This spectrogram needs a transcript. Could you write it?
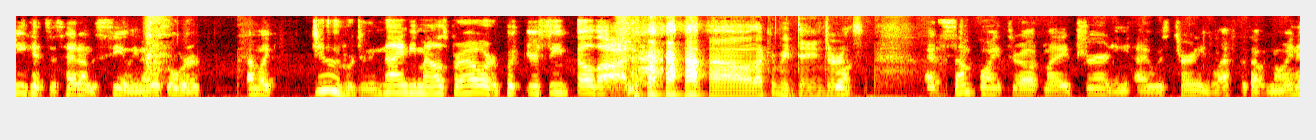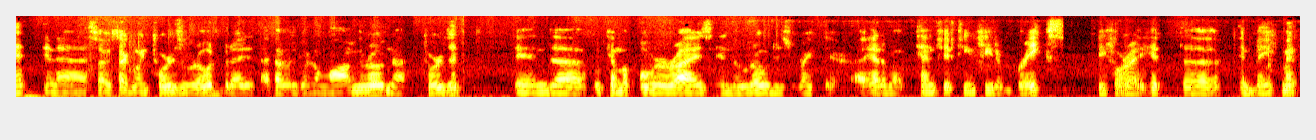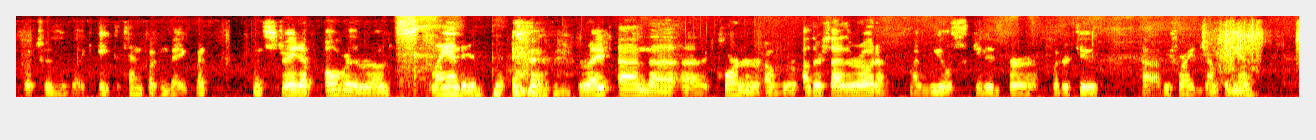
he hits his head on the ceiling i look over i'm like dude we're doing 90 miles per hour put your seatbelt on. Oh, that could be dangerous. at some point throughout my journey i was turning left without knowing it and uh, so i started going towards the road but I, I thought i was going along the road not towards it. And uh, we come up over a rise and the road is right there. I had about 10 15 feet of brakes before i hit the embankment which was like 8 to 10 foot embankment went straight up over the road landed right on the uh, corner of the other side of the road my wheels skidded for a foot or two uh, before i jumped again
